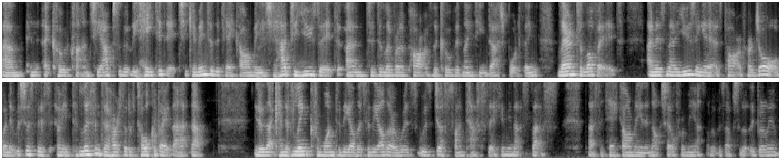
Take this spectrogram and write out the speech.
um, in, at Code Clan. She absolutely hated it. She came into the tech army. She had to use it and to deliver a part of the COVID nineteen dashboard thing. Learned to love it. And is now using it as part of her job. And it was just this, I mean, to listen to her sort of talk about that, that you know that kind of link from one to the other to the other was was just fantastic. I mean that's that's that's the tech army in a nutshell for me. I thought it was absolutely brilliant.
